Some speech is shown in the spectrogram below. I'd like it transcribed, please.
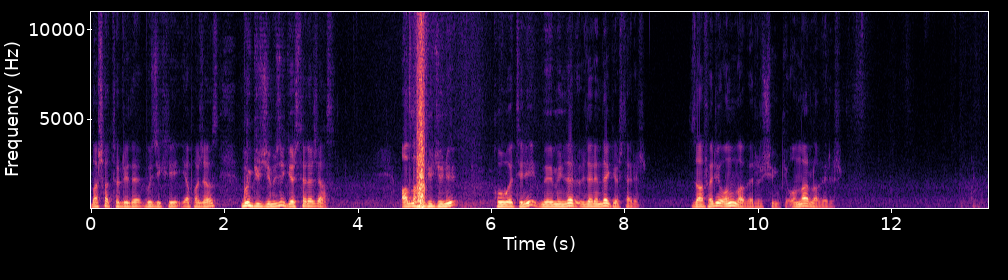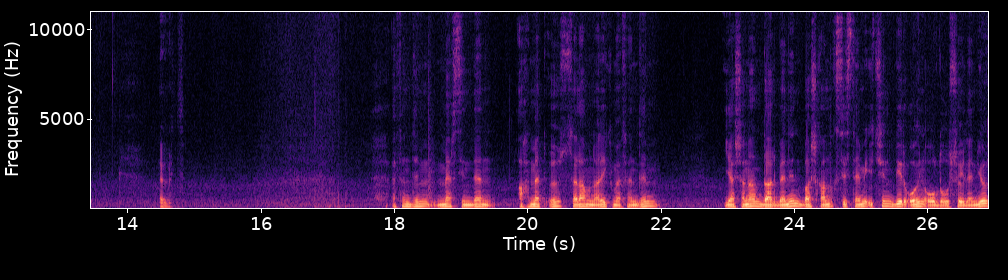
başka türlü de bu zikri yapacağız. Bu gücümüzü göstereceğiz. Allah gücünü, kuvvetini müminler üzerinde gösterir. Zaferi onunla verir çünkü, onlarla verir. Evet. Efendim Mersin'den Ahmet Öz, selamun aleyküm efendim. Yaşanan darbenin başkanlık sistemi için bir oyun olduğu söyleniyor.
